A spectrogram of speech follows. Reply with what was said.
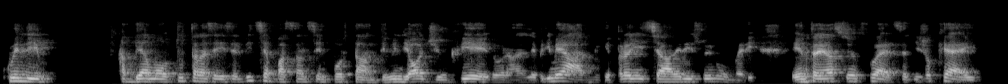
Quindi abbiamo tutta una serie di servizi abbastanza importanti, quindi oggi un creator le prime armi che però inizia a avere i suoi numeri, entra nella sua influenza e dice ok,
